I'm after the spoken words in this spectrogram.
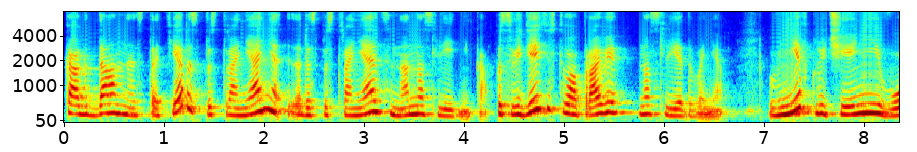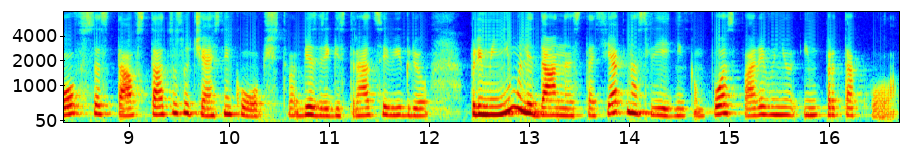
как данная статья распространяется на наследника? По свидетельству о праве наследования вне включения его в состав статус участника общества без регистрации в ЕГРЮ. Применима ли данная статья к наследникам по оспариванию им протокола?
